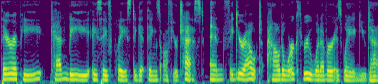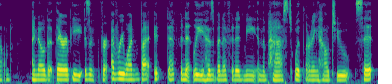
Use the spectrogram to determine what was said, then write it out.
Therapy can be a safe place to get things off your chest and figure out how to work through whatever is weighing you down. I know that therapy isn't for everyone, but it definitely has benefited me in the past with learning how to sit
